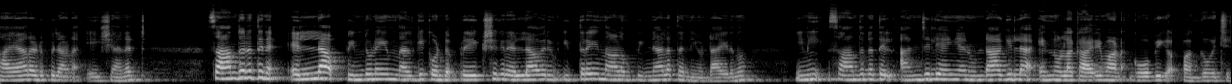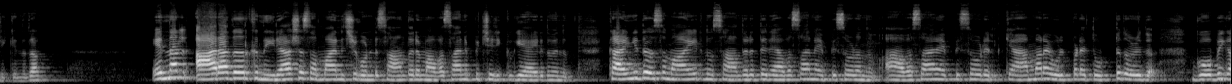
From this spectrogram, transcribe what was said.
തയ്യാറെടുപ്പിലാണ് ഏഷ്യാനെറ്റ്. സാന്ത്വനത്തിന് എല്ലാ പിന്തുണയും നൽകിക്കൊണ്ട് പ്രേക്ഷകരെല്ലാവരും ഇത്രയും നാളും പിന്നാലെ തന്നെയുണ്ടായിരുന്നു ഇനി സാന്ത്വനത്തിൽ അഞ്ജലിയായി ഞാൻ ഉണ്ടാകില്ല എന്നുള്ള കാര്യമാണ് ഗോപിക പങ്കുവച്ചിരിക്കുന്നത്. എന്നാൽ ആരാധകർക്ക് നിരാശ സമ്മാനിച്ചുകൊണ്ട് സാന്ത്വനം അവസാനിപ്പിച്ചിരിക്കുകയായിരുന്നുവെന്നും കഴിഞ്ഞ ദിവസമായിരുന്നു സാന്ത്വനത്തിന്റെ അവസാന എപ്പിസോഡെന്നും ആ അവസാന എപ്പിസോഡിൽ ക്യാമറ ഉൾപ്പെടെ തൊട്ടു തൊഴുത് ഗോപിക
